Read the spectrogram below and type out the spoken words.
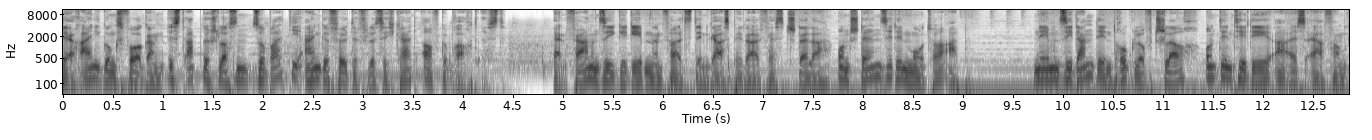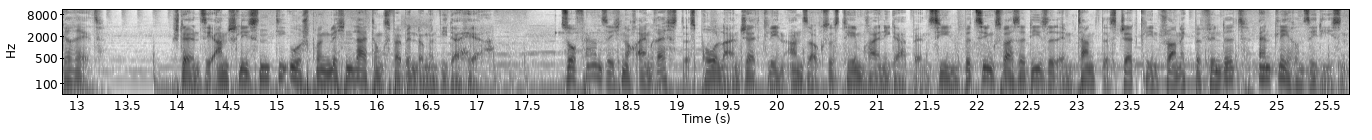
Der Reinigungsvorgang ist abgeschlossen, sobald die eingefüllte Flüssigkeit aufgebraucht ist. Entfernen Sie gegebenenfalls den Gaspedalfeststeller und stellen Sie den Motor ab. Nehmen Sie dann den Druckluftschlauch und den TD-ASR vom Gerät. Stellen Sie anschließend die ursprünglichen Leitungsverbindungen wieder her. Sofern sich noch ein Rest des Proline JetClean Ansaugsystemreiniger Benzin bzw. Diesel im Tank des JetClean Tronic befindet, entleeren Sie diesen.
